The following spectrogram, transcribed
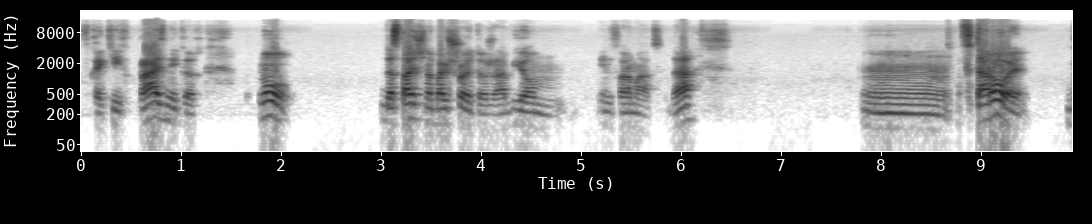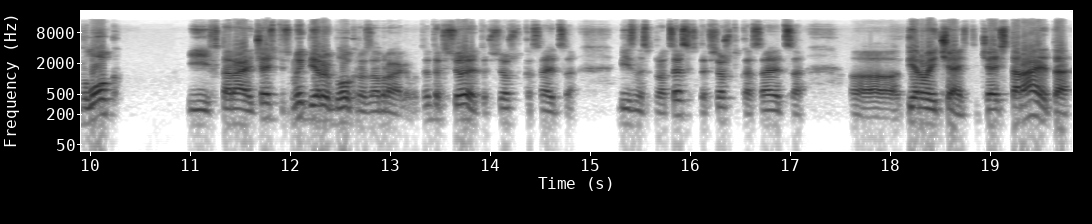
в каких праздниках. Ну, достаточно большой тоже объем информации. Да? Второй блок и вторая часть, то есть мы первый блок разобрали. Вот это все, это все, что касается бизнес-процессов, это все, что касается э, первой части. Часть вторая – это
